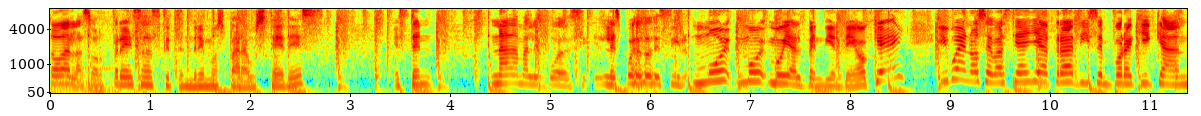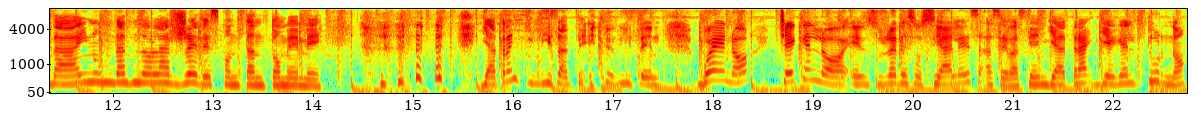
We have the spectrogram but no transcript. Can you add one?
todas las sorpresas que tendremos para ustedes. Estén nada más les puedo decir, les puedo decir muy, muy, muy al pendiente, ¿ok? Y bueno, Sebastián Yatra dicen por aquí que anda inundando las redes con tanto meme. ya tranquilízate, dicen. Bueno, chequenlo en sus redes sociales a Sebastián Yatra. Llega el turno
